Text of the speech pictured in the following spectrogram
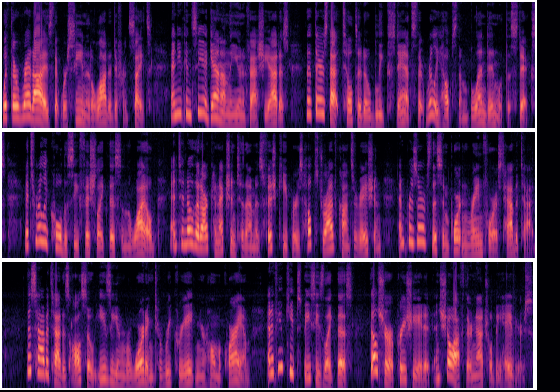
with their red eyes that were seen at a lot of different sites. And you can see again on the Unifasciatus that there's that tilted oblique stance that really helps them blend in with the sticks. It's really cool to see fish like this in the wild, and to know that our connection to them as fish keepers helps drive conservation and preserves this important rainforest habitat. This habitat is also easy and rewarding to recreate in your home aquarium, and if you keep species like this, they'll sure appreciate it and show off their natural behaviors.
